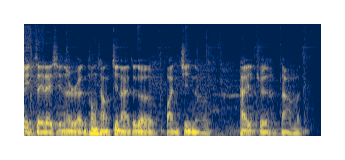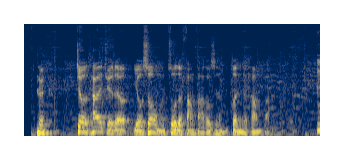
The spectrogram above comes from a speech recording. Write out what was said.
以这一类型的人通常进来这个环境呢，他会觉得很纳闷，就他会觉得有时候我们做的方法都是很笨的方法。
